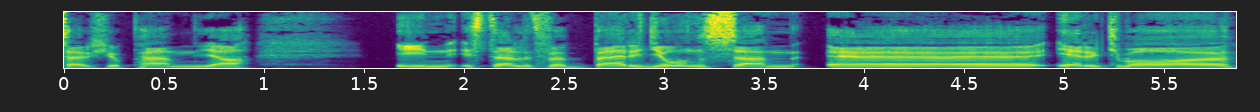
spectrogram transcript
Sergio Peña in istället för Berg Jonsson. Eh, Erik, vad,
